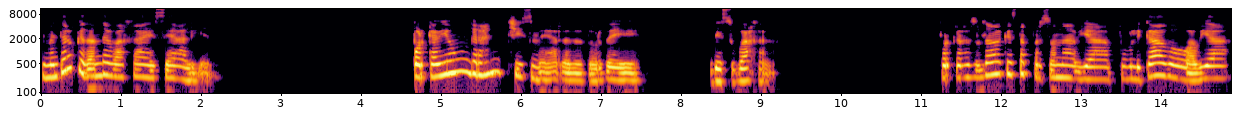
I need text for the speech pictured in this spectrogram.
Y me entero que dan de baja a ese alguien porque había un gran chisme alrededor de, de su baja. Porque resultaba que esta persona había publicado o había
